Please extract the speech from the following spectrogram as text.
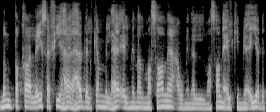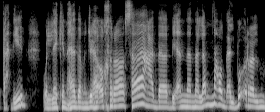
منطقة ليس فيها هذا الكم الهائل من المصانع أو من المصانع الكيميائية بالتحديد ولكن هذا من جهة أخرى ساعد بأننا لم نعد البؤرة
